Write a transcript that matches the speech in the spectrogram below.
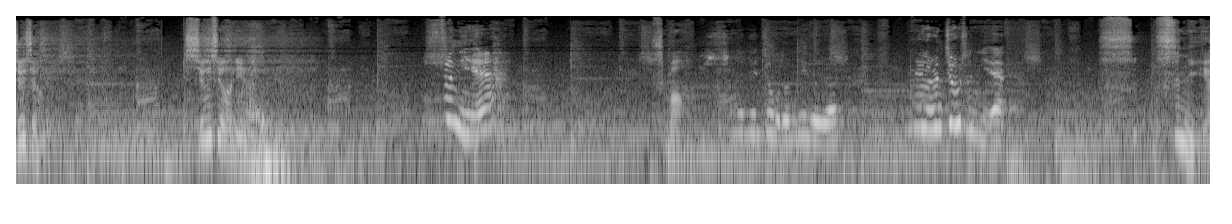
醒醒，醒醒啊你！是你，什么？是那天救我的那个人，那个人就是你。是是你？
